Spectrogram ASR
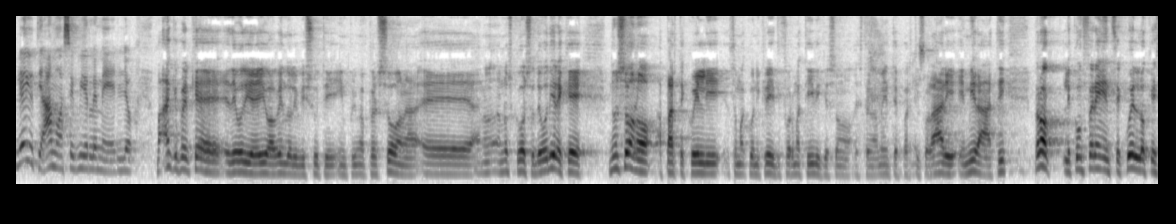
li aiutiamo a seguirle meglio. Ma anche perché, devo dire, io avendoli vissuti in prima persona eh, l'anno scorso, devo dire che non sono, a parte quelli insomma, con i crediti formativi che sono estremamente particolari e mirati, però le conferenze, quello che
